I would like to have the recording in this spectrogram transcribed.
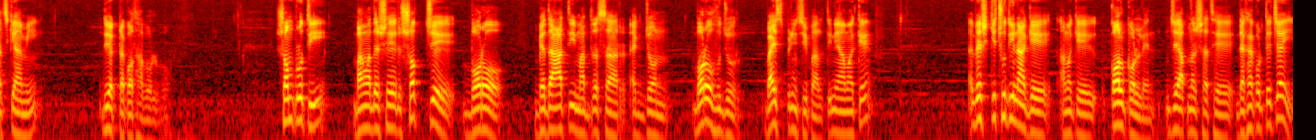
আজকে আমি দু একটা কথা বলব। সম্প্রতি বাংলাদেশের সবচেয়ে বড় বেদায়াতি মাদ্রাসার একজন বড় হুজুর, ভাইস প্রিন্সিপাল, তিনি আমাকে বেশ কিছুদিন আগে আমাকে কল করলেন যে আপনার সাথে দেখা করতে চাই।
